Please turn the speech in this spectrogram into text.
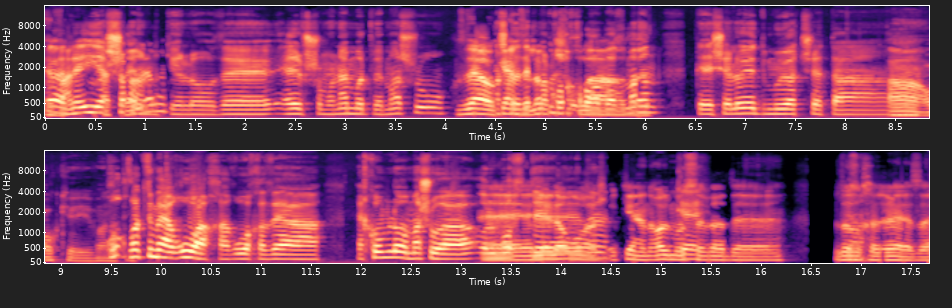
זה הבנתי ישן, מהטריילר, כאילו, זה 1800 ומשהו. זהו, כן, זה לא קשור ל- בזמן, כדי שלא יהיו דמויות שאתה... אה, אוקיי, הבנתי. חוץ- מהרוח, הרוח הזה, ה- איך קוראים לו? משהו אה, ה-almost... ללא אה, זה? כן, almost כן. severed, אה, לא כן. זוכר איזה.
